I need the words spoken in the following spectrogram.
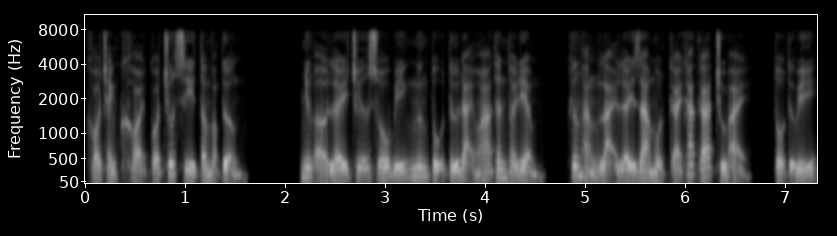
khó tránh khỏi có chút si tâm vọng tưởng nhưng ở lấy chữ số bí ngưng tụ tứ đại hóa thân thời điểm, khương hằng lại lấy ra một cái khác gác chủ bài, tổ tự bí.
